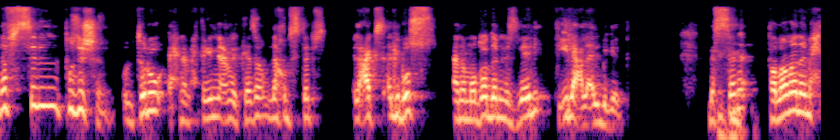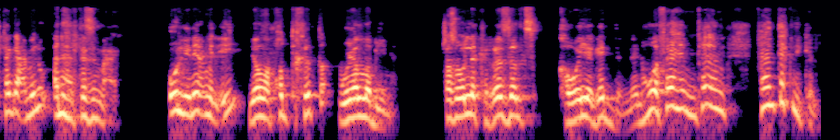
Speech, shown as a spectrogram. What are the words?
نفس ال position قلت له إحنا محتاجين نعمل كذا وناخد steps العكس قال لي بص أنا الموضوع ده بالنسبة لي تقيل على قلبي جدا. بس. أنا طالما أنا محتاج أعمله أنا هلتزم معاك قول لي نعمل إيه؟ يلا نحط خطة ويلا بينا. مش عايز أقول لك ال results قوية جدا لأن هو فاهم فاهم فاهم technical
